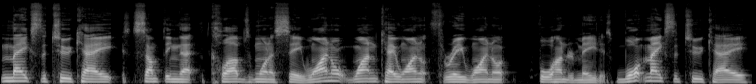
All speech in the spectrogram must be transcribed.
makes the two K something that clubs want to see? Why not one K? Why not three? Why not four hundred meters? What makes the two K?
